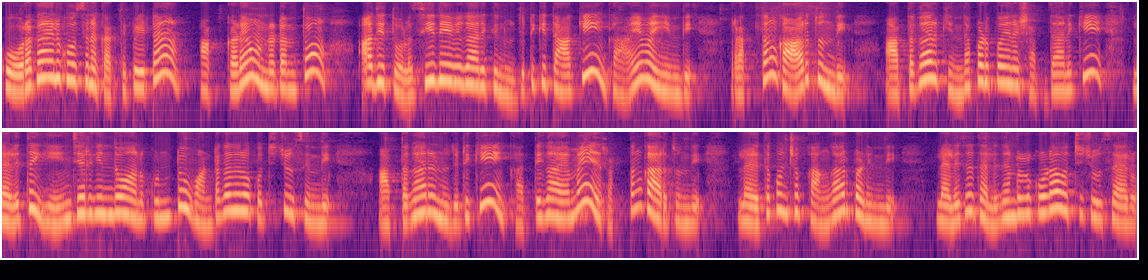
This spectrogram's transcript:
కూరగాయలు కోసిన కత్తిపీట అక్కడే ఉండటంతో అది తులసీదేవి గారికి నుదుటికి తాకి గాయమయ్యింది. రక్తం కారుతుంది. అత్తగారు కింద పడిపోయిన శబ్దానికి లలిత ఏం జరిగిందో అనుకుంటూ వంటగదిలోకి వచ్చి చూసింది. అత్తగారి నుదుటికి కత్తి గాయమై రక్తం కారుతుంది. లలిత కొంచెం కంగారు పడింది. లలిత తల్లిదండ్రులు కూడా వచ్చి చూశారు.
